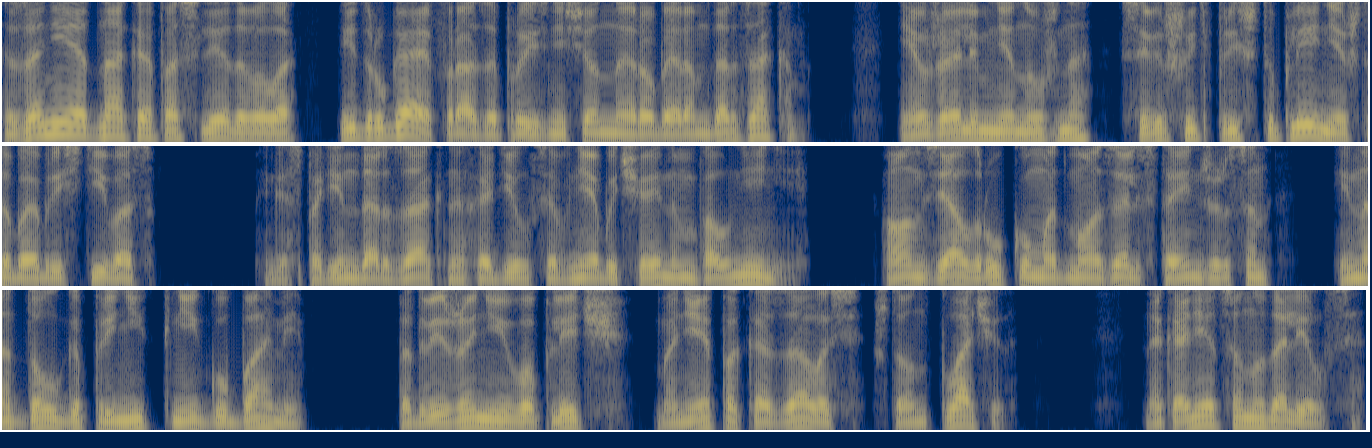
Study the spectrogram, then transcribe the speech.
За ней, однако, последовала и другая фраза, произнесенная Робером Дарзаком. «Неужели мне нужно совершить преступление, чтобы обрести вас?» Господин Дарзак находился в необычайном волнении. Он взял руку мадмуазель Стейнджерсон и надолго приник к ней губами. По движению его плеч мне показалось, что он плачет. Наконец он удалился.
